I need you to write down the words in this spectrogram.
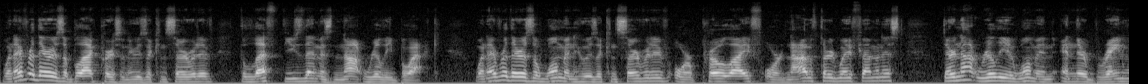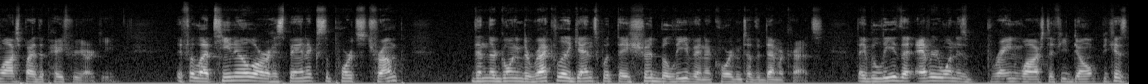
Whenever there is a black person who is a conservative, the left views them as not really black. Whenever there is a woman who is a conservative or pro life or not a third wave feminist, they're not really a woman and they're brainwashed by the patriarchy. If a Latino or a Hispanic supports Trump, then they're going directly against what they should believe in according to the Democrats. They believe that everyone is brainwashed if you don't because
